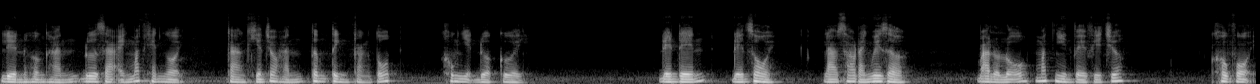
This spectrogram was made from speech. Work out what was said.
Liền hướng hắn đưa ra ánh mắt khen ngợi Càng khiến cho hắn tâm tình càng tốt Không nhịn được cười. Đến đến, đến rồi Làm sao đánh bây giờ? Ba lỗ lỗ mắt nhìn về phía trước. Không vội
